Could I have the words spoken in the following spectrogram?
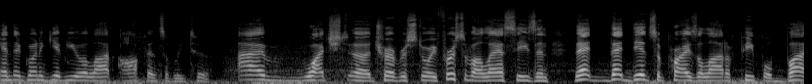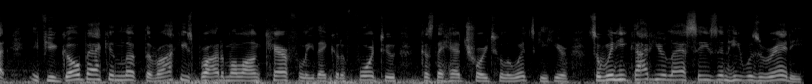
And they're going to give you a lot offensively, too. I've watched uh, Trevor Story. First of all, last season that that did surprise a lot of people. But if you go back and look, the Rockies brought him along carefully. They could afford to because they had Troy Tulowitzki here. So when he got here last season, he was ready,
